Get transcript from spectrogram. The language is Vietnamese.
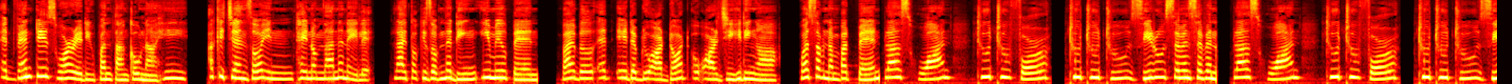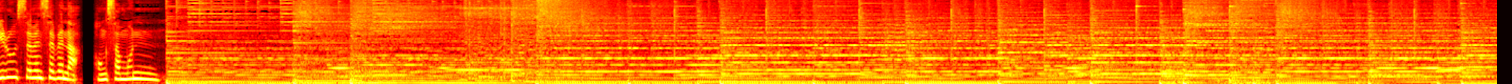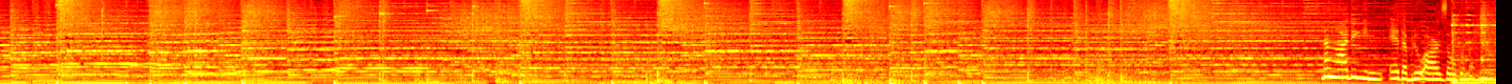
advantage war radio pan tang ko na hi. Aki chen zo in thainom na na nei le. Lai to ki zob na ding, email pen bible@awr.org hiding a whatsapp number pen, plus one, two two, four, two two two, zero, seven seven, plus one, two two, four, two two two, zero, seven seven, a. Hong samun nanga ding in awr zogun ahi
